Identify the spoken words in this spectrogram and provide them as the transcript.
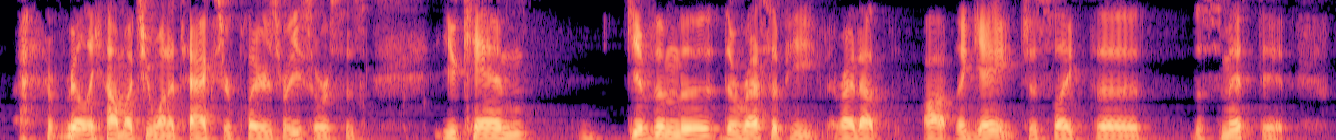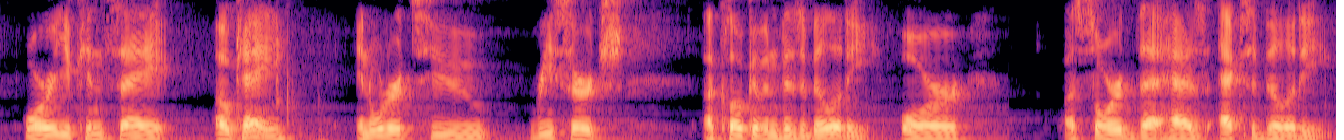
really how much you want to tax your players' resources, you can give them the, the recipe right out, out the gate, just like the, the smith did. Or you can say, okay, in order to research a cloak of invisibility or a sword that has X ability,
